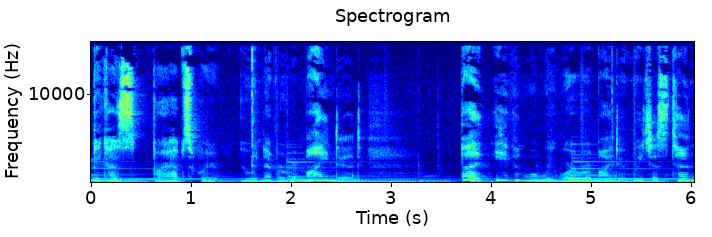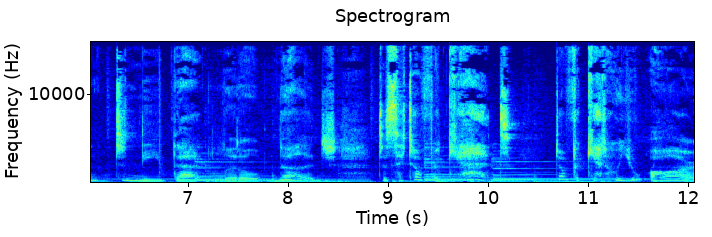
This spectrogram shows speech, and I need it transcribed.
because perhaps we were never reminded but even when we were reminded, we just tend to need that little nudge to say, don't forget. Don't forget who you are.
